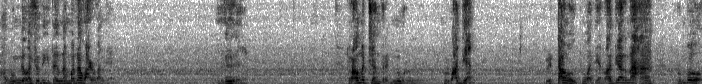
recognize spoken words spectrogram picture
அவங்க வசதிக்கு தகுந்த மாதிரி தான் வாழ்வாங்க. இது ராமச்சந்திரன் ஒரு ஒரு வாத்தியார். எட்டாம் வகுப்பு வாத்தியார். வாத்தியார்னா ரொம்ப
